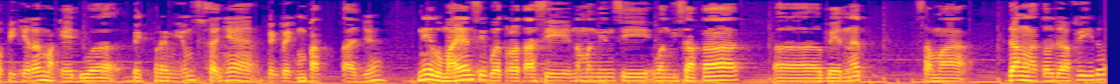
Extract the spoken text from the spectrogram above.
kepikiran pakai dua back premium, sisanya back back empat aja. Ini lumayan sih buat rotasi nemenin si Wan Bisaka, eh, Bennett sama Dang atau Davi itu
